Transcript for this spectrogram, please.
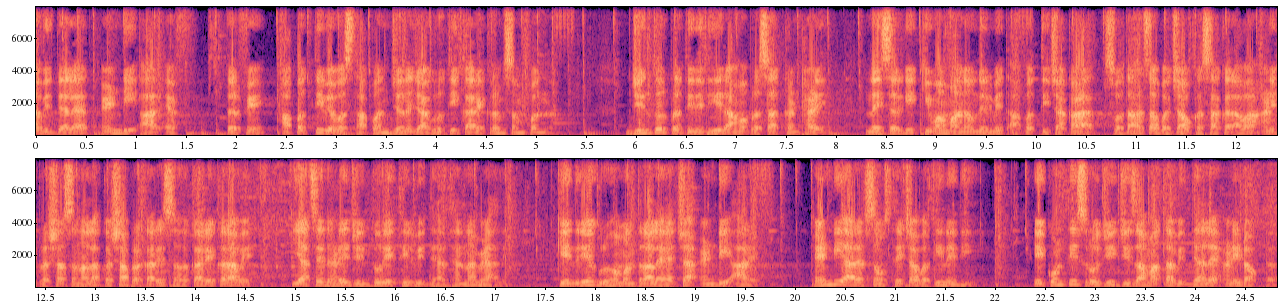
विद्यालयात एन डी आर एफ तर्फे आपत्ती व्यवस्थापन जनजागृती कार्यक्रम संपन्न. जिंतूर प्रतिनिधी रामप्रसाद कंठाळे नैसर्गिक किंवा मानवनिर्मित आपत्तीच्या काळात स्वतःचा बचाव कसा करावा आणि प्रशासनाला कशा प्रकारे सहकार्य करावे याचे धडे जिंतूर येथील विद्यार्थ्यांना मिळाले. केंद्रीय गृह मंत्रालयाच्या एनडीआरएफ एनडीआरएफ संस्थेच्या वतीने दी. एकोणतीस रोजी जिजामाता विद्यालय आणि डॉक्टर.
